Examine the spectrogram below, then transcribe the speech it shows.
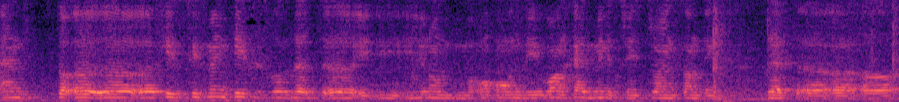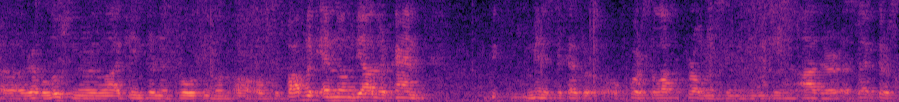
And uh, uh, his, his main thesis was that, uh, you know, on the one hand, ministry is trying something that revolutionary like internet voting of, of the public, and on the other hand, the minister has, uh, of course, a lot of problems in, in, in other uh, sectors.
